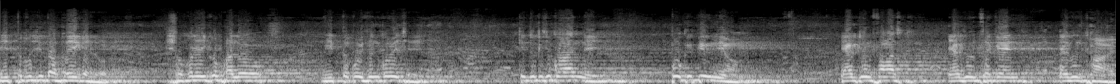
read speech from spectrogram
নৃত্য প্রতিযোগিতা হয়ে গেল সকলেই খুব ভালো নৃত্য পরিবেশন করেছে কিন্তু কিছু করার নেই প্রকৃতির নিয়ম। একজন ফার্স্ট একজন সেকেন্ড একজন থার্ড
